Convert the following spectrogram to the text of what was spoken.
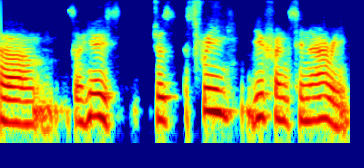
um, so here is just three different scenarios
